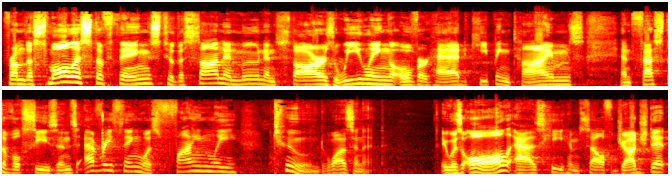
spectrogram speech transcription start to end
From the smallest of things to the sun and moon and stars wheeling overhead, keeping times and festival seasons, everything was finely tuned, wasn't it? It was all, as he himself judged it,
